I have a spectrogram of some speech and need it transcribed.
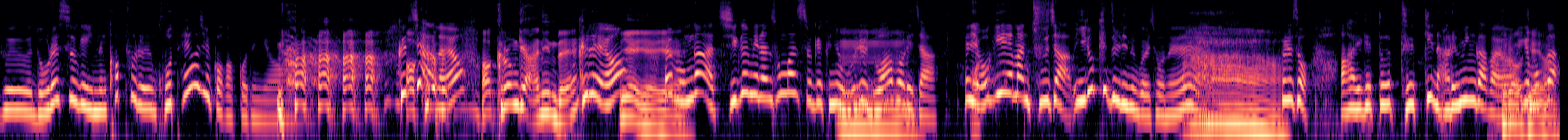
그 노래 속에 있는 커플은 곧 헤어질 것 같거든요. 그렇지 어, 않아요? 아, 그런 게 아닌데? 그래요? 예, 예, 예. 아니, 뭔가 지금이란 순간 속에 그냥 우리를 음. 놓아버리자. 여기에만 두자 이렇게 들리는 거예요 저는. 아. 그래서 아 이게 또 듣기 나름인가 봐요. 이게 그러게요. 뭔가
